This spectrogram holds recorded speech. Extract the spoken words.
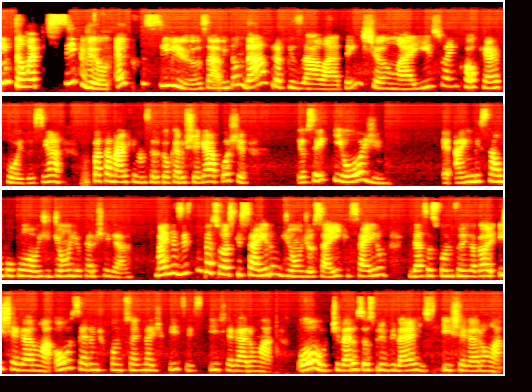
então é possível, é possível, sabe? Então dá para pisar lá, tem chão lá, e isso é em qualquer coisa. Assim, ah, o patamar financeiro que eu quero chegar, poxa, eu sei que hoje é, ainda está um pouco longe de onde eu quero chegar. Mas existem pessoas que saíram de onde eu saí, que saíram dessas condições agora e chegaram lá, ou saíram de condições mais difíceis e chegaram lá, ou tiveram seus privilégios e chegaram lá.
